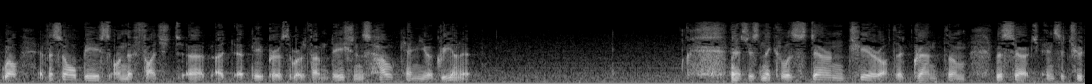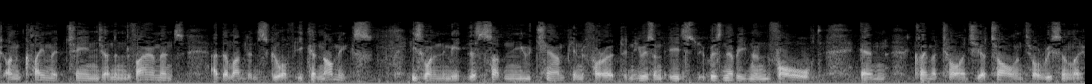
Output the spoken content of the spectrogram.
Well, if it's all based on the fudged uh, uh, uh papers that were foundations, how can you agree on it? It's just Nicholas Stern, chair of the Grantham Research Institute on Climate Change and Environment at the London School of Economics. He's wanting to meet the sudden new champion for it, and he was, an, he was never even involved in climatology at all until recently.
